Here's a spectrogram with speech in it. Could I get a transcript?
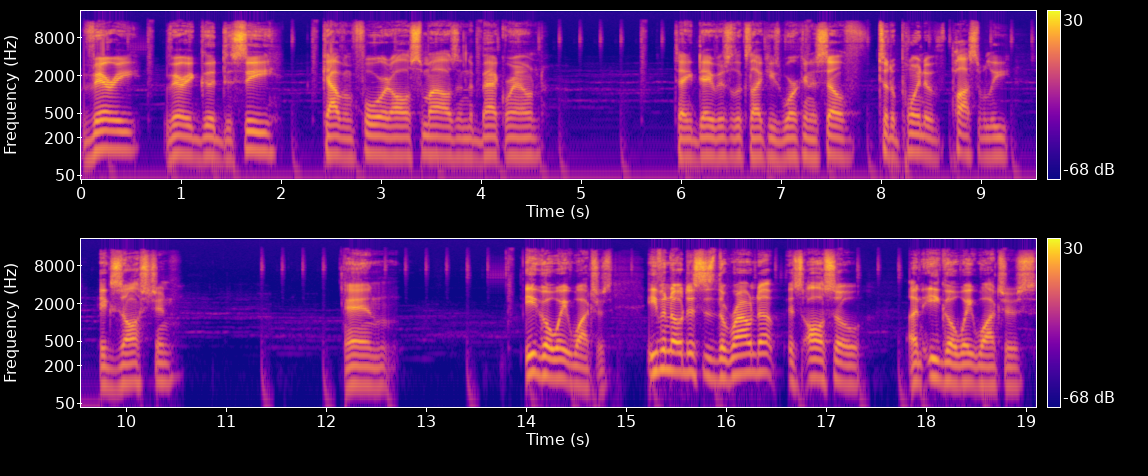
Very, very good to see. Calvin Ford all smiles in the background. Tank Davis looks like he's working himself to the point of possibly exhaustion. And ego weight watchers. Even though this is the roundup, it's also an ego Weight Watchers,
